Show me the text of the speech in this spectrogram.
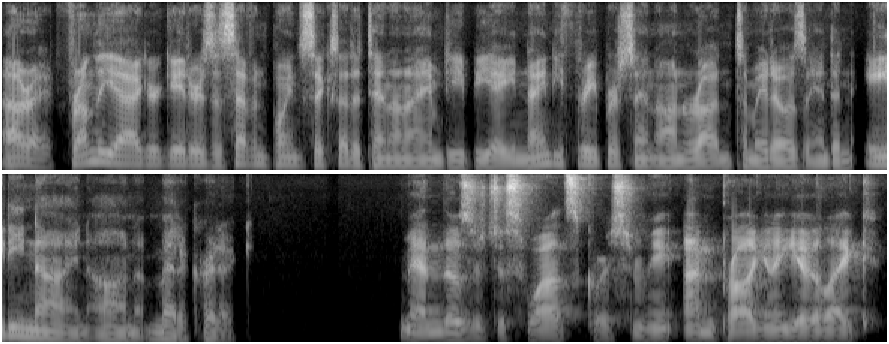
All right. From the aggregators, a 7.6 out of 10 on IMDb, a 93% on Rotten Tomatoes, and an 89 on Metacritic. Man, those are just wild scores for me. I'm probably going to give it like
